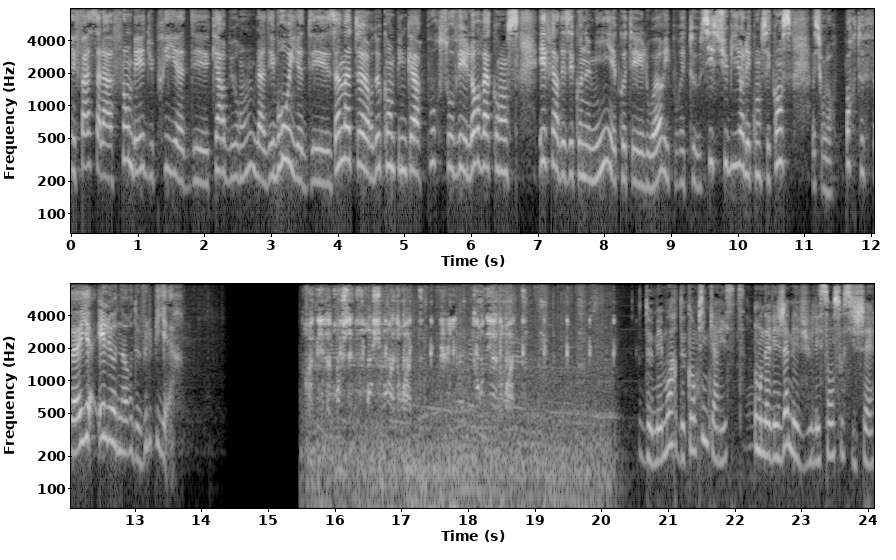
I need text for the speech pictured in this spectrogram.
Et face à la flambée du prix des carburants, la débrouille des amateurs de camping-car pour sauver leurs vacances et faire des économies, et côté loueurs, ils pourraient aussi subir les conséquences sur leur portefeuille. Éléonore de Vulpillère. Prenez la prochaine franchement à droite, puis tournez à droite. De mémoire de camping-cariste, on n'avait jamais vu l'essence aussi chère.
